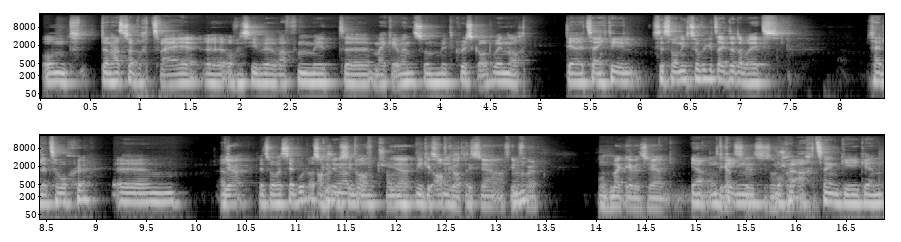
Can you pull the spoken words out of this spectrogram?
Und dann hast du einfach zwei äh, offensive Waffen mit äh, Mike Evans und mit Chris Godwin, auch der jetzt eigentlich die Saison nicht so viel gezeigt hat, aber jetzt seit letzter Woche, ähm, also Ja. letzte Woche sehr gut ausgesehen hat. und schon ja, wie das nicht- ist, ja, auf jeden Mhm. Fall. Und Mike Evans, ja. Ja, und die ganze gegen Saison Woche schon. 18 gegen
